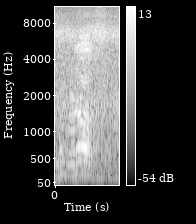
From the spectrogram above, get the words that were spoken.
りがとます。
